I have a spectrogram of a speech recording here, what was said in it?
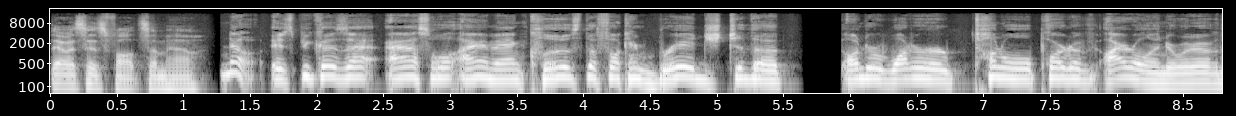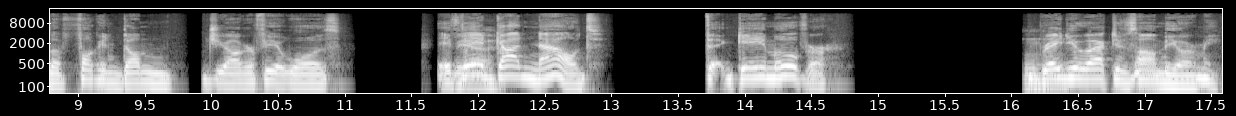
that was his fault somehow. No, it's because that asshole Iron Man closed the fucking bridge to the underwater tunnel part of Ireland or whatever the fucking dumb geography it was. If they Yeah. had gotten out, the game over. Mhm. radioactive zombie army.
